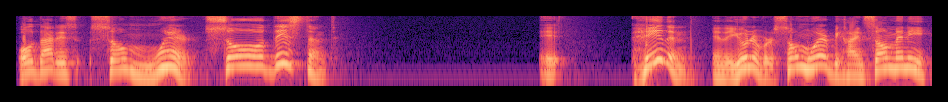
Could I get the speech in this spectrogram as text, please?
all that is somewhere, so distant, it, hidden in the universe, somewhere behind so many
